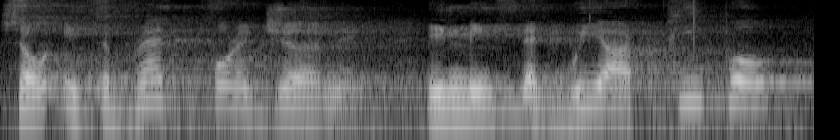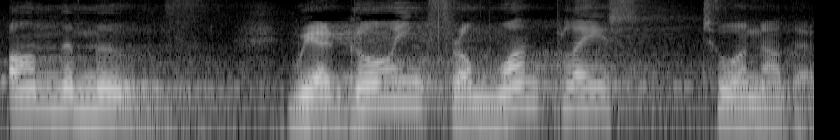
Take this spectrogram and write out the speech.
So it's a bread for a journey. It means that we are people on the move. We are going from one place to another.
